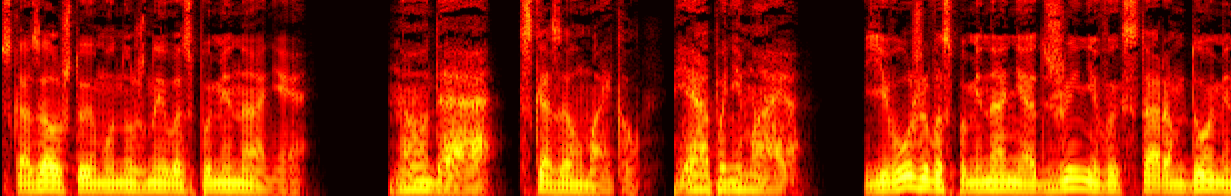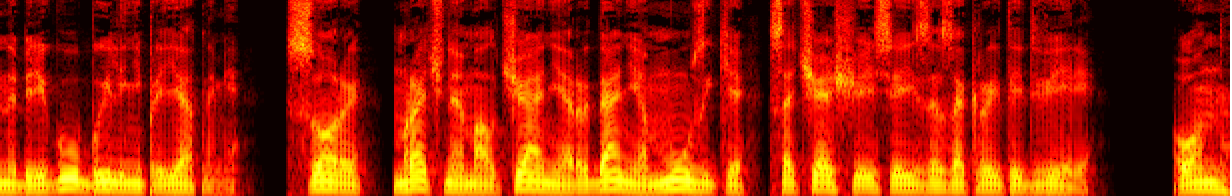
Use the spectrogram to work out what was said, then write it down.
Сказал, что ему нужны воспоминания. «Ну да», — сказал Майкл, — «я понимаю. Его же воспоминания о Джинни в их старом доме на берегу были неприятными. Ссоры, мрачное молчание, рыдание музыки, сочащиеся из-за закрытой двери. Он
